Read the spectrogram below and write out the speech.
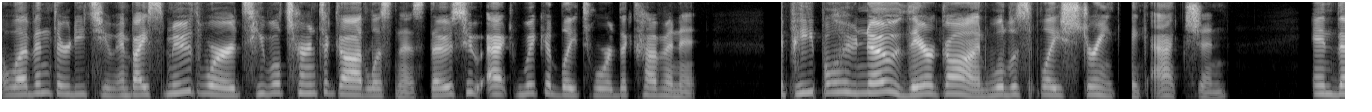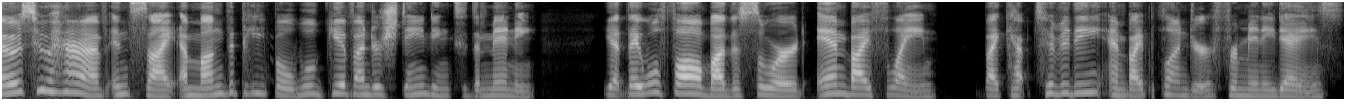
Eleven thirty two, and by smooth words he will turn to godlessness those who act wickedly toward the covenant. The people who know their God will display strength and action. And those who have insight among the people will give understanding to the many. Yet they will fall by the sword and by flame, by captivity and by plunder for many days.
